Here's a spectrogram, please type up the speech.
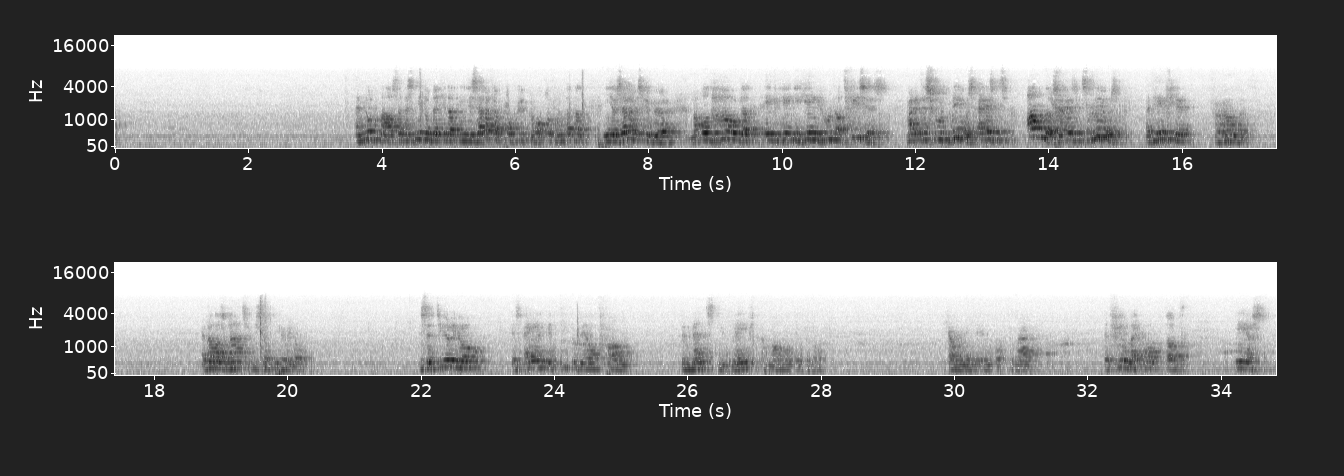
En nogmaals, dat is niet omdat je dat in jezelf hebt opgeklopt of omdat dat in jezelf is gebeurd, maar onthoud dat het evangelie geen goed advies is. Maar het is goed nieuws. Er is iets anders, er is iets nieuws. Het heeft je veranderd. En dan als laatste die centurio. De centurio is eigenlijk het type beeld van de mens die leeft en wandelt in geloof. Ik ga hem niet inkorten, maar het viel mij op dat eerst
